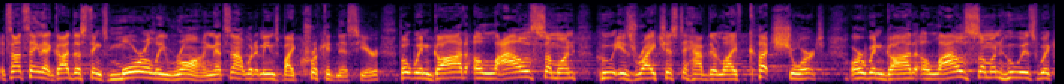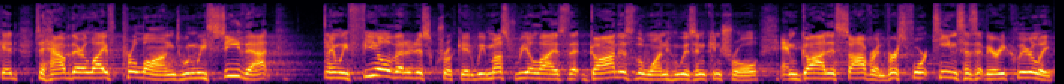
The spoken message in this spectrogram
it's not saying that God does things morally wrong. That's not what it means by crookedness here. But when God allows someone who is righteous to have their life cut short, or when God allows someone who is wicked to have their life prolonged, when we see that, and we feel that it is crooked, we must realize that God is the one who is in control and God is sovereign. Verse 14 says it very clearly.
